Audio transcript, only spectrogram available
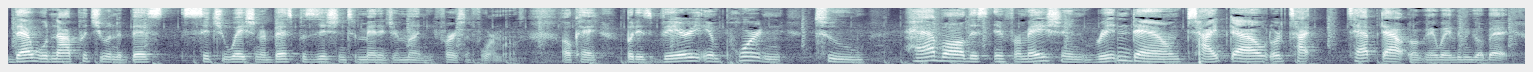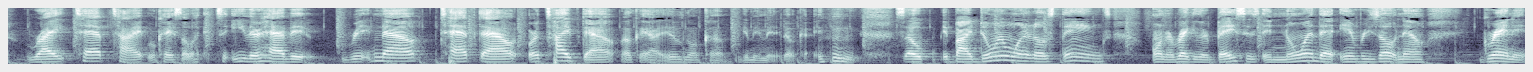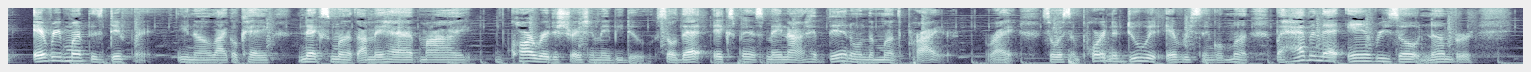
that will not put you in the best situation or best position to manage your money first and foremost okay but it's very important to have all this information written down typed out or type tapped out. Okay wait let me go back. Right tap type. Okay so to either have it written out tapped out or typed out. Okay it was gonna come. Give me a minute okay. So by doing one of those things on a regular basis and knowing that end result now Granted, every month is different. You know, like, okay, next month I may have my car registration may be due. So that expense may not have been on the month prior, right? So it's important to do it every single month. But having that end result number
